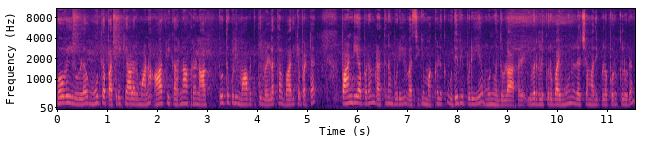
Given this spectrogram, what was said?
கோவையில் உள்ள மூத்த பத்திரிகையாளருமான ஆர்பி கருணாகரன் தூத்துக்குடி மாவட்டத்தில் வெள்ளத்தால் பாதிக்கப்பட்ட பாண்டியாபுரம் ரத்தினபுரியில் வசிக்கும் மக்களுக்கு உதவி புரிய முன்வந்துள்ளார்கள். இவர்களுக்கு ரூபாய் மூணு லட்சம் மதிப்புள்ள பொருட்களுடன்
